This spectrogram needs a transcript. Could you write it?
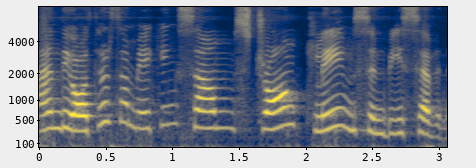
and the authors are making some strong claims in B7.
